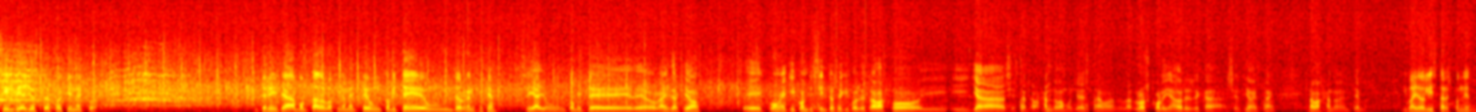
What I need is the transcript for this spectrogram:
Silvia Justo fue quien actuó. Tenéis ya montado, lógicamente, un comité un- de organización. Sí, hay un comité de organización eh, con, equi- con distintos equipos de trabajo y, y ya se está trabajando, vamos, ya la- los coordinadores de cada sección están trabajando en el tema. ¿Y Valladolid está respondiendo?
